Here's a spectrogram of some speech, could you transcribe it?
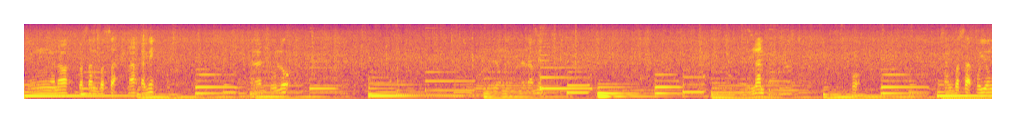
yung ano, basang-basa na kami. Ayan, tulo. Yung ano namin. Ulan. Po. Basang-basa po yung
